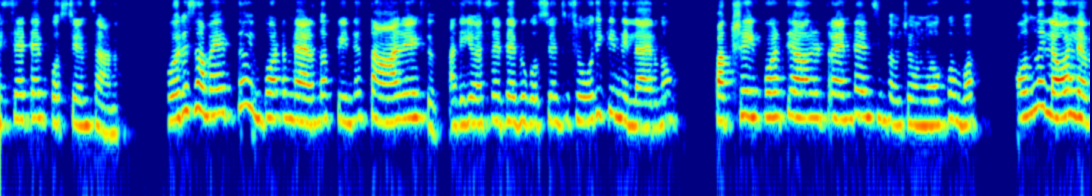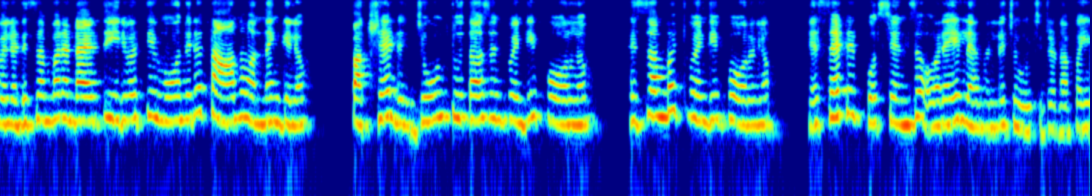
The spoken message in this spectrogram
എസ് എ ടൈപ്പ് ക്വസ്റ്റ്യൻസ് ആണ്. ഒരു സമയത്ത് ഇമ്പോർട്ടന്റ് ആയിരുന്നു പിന്നെ താഴേക്ക് അധികം എസ് എ ടൈപ്പ് ക്വസ്റ്റ്യൻസ് ചോദിക്കുന്നില്ലായിരുന്നു. പക്ഷെ ഇപ്പോഴത്തെ ആ ഒരു ട്രെൻഡ് അനുസരിച്ച് നോക്കുമ്പോൾ ഒന്ന് ലോ ലെവൽ ഡിസംബർ രണ്ടായിരത്തി ഇരുപത്തി മൂന്നിൽ താന്നു വന്നെങ്കിലും പക്ഷേ ജൂൺ ടൂ തൗസൻഡ് ട്വന്റി ഫോറിലും ഡിസംബർ ട്വന്റി ഫോറിലും എസ് ടൈപ്പ് ക്വസ്റ്റ്യൻസ് ഒരേ ലെവലിൽ ചോദിച്ചിട്ടുണ്ട്. അപ്പൊ ഈ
